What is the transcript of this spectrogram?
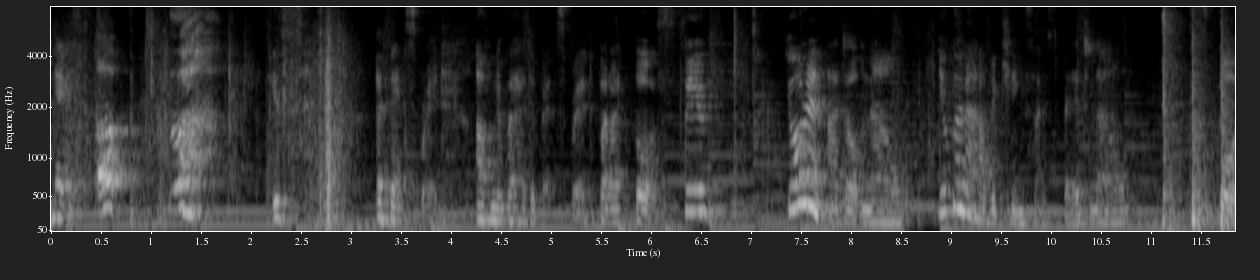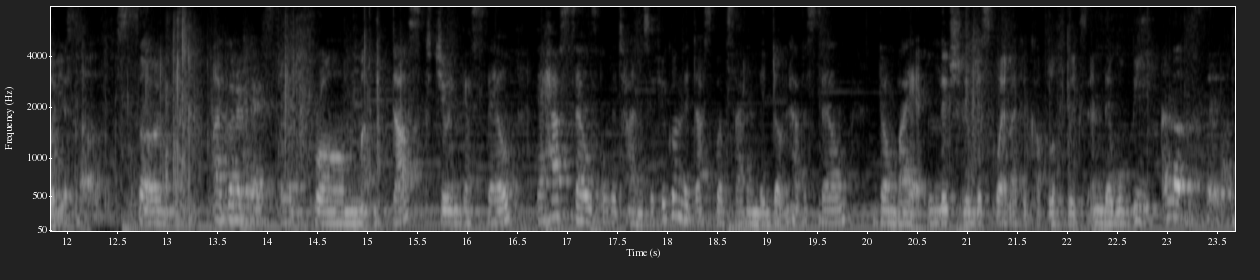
Next up ugh, is a bedspread. I've never had a bedspread, but I thought, Sif, you're an adult now. You're gonna have a king-sized bed now spoil yourself. So I got a bedspread from Dusk during their sale. They have sales all the time. So if you go on the Dusk website and they don't have a sale, don't buy it. Literally just wait like a couple of weeks and there will be another sale.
